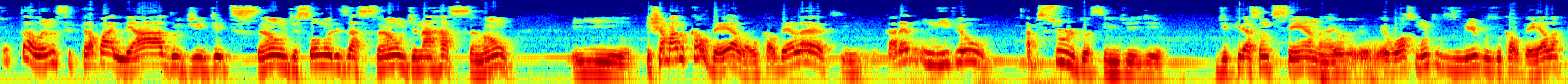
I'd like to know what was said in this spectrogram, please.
puta lance trabalhado de, de edição, de sonorização, de narração. E, e chamaram o Caldela. O Caldela, é, assim, o cara é um nível absurdo assim de, de, de criação de cena. Eu, eu, eu, gosto muito dos livros do Caldela.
